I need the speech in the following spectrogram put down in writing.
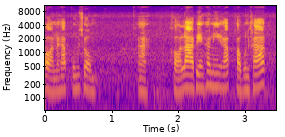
ก่อนนะครับ คุณผู้ชมอะขอลาเพียงเท่านี้ครับ ขอบคุณครับ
